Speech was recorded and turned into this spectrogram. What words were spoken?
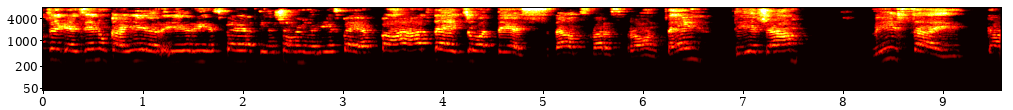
cik es zinu, ka ir, ir iespēja, tiešām ir iespēja pateicoties daudz varas frontei, tiešām visai, kā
